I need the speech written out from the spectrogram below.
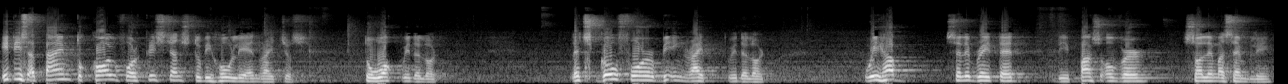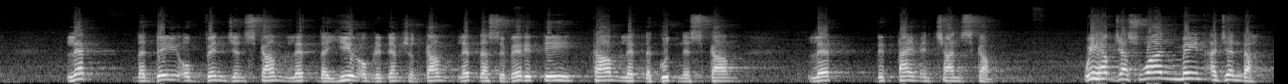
It is a time to call for Christians to be holy and righteous, to walk with the Lord. Let's go for being right with the Lord. We have celebrated the Passover solemn assembly. Let the day of vengeance come. Let the year of redemption come. Let the severity come. Let the goodness come. Let the time and chance come. We have just one main agenda.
